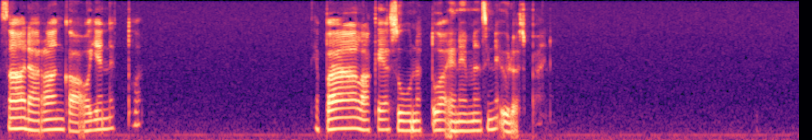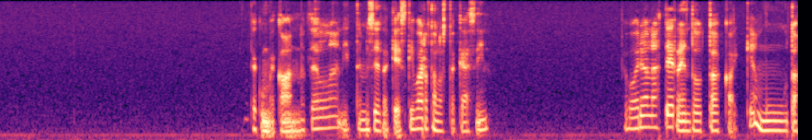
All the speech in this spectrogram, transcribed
Saadaan rankaa ojennettua ja päälakea suunnattua enemmän sinne ylöspäin. Kun me kannatellaan itsemme sieltä keskivartalosta käsin, me voidaan lähteä rentouttaa kaikkea muuta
